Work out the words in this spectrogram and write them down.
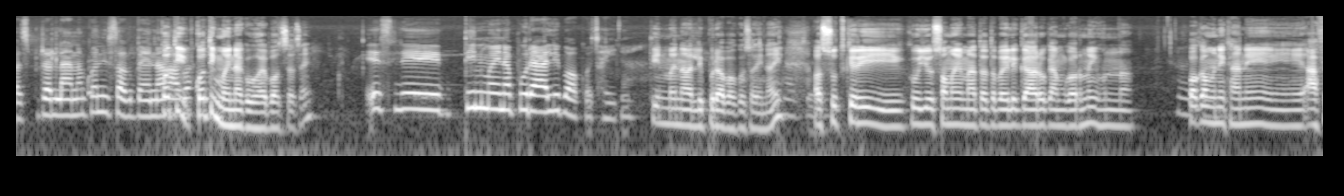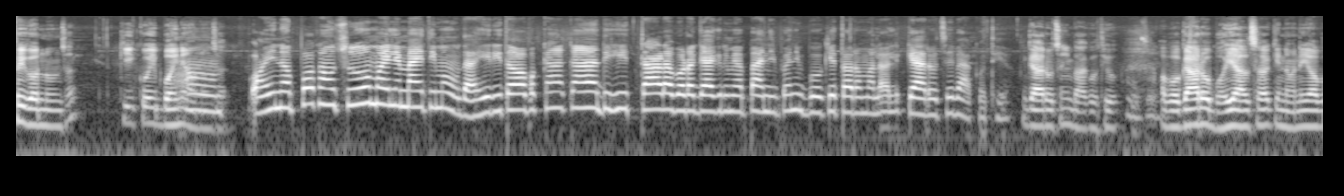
हस्पिटल लान पनि सक्दैन। कति कति महिनाको भयो बच्चा चाहिँ? यसले तिन महिना पुरा अलि भएको छैन। तिन महिना अलि पुरा भएको छैन है? सुत्केरीको यो समयमा त तपाईँले गाह्रो काम गर्नै हुन्न। पकाउने खाने आफै गर्नुहुन्छ? कि कोही बहिनी हुनुहुन्छ होइन पकाउँछु। मैले माइतीमा हुँदाखेरि त अब कहाँ कहाँदेखि टाढाबाट गाग्रीमा पानी पनि बोकेँ तर मलाई अलिक गाह्रो चाहिँ भएको थियो। गाह्रो चाहिँ भएको थियो। अब गाह्रो भइहाल्छ किनभने अब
